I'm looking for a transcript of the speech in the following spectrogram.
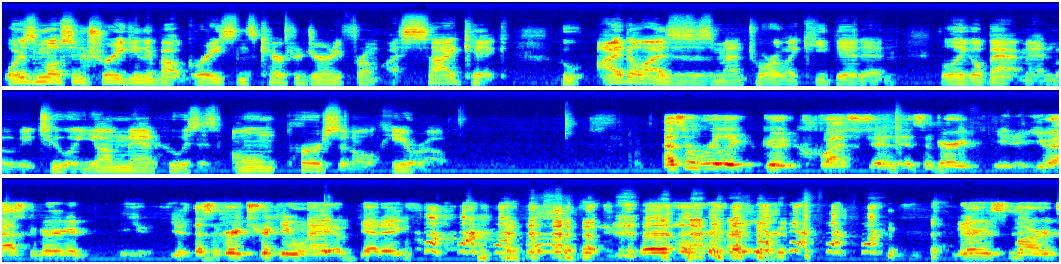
What is most intriguing about Grayson's character journey from a sidekick who idolizes his mentor like he did in the Lego Batman movie to a young man who is his own personal hero? That's a really good question. It's a very you, you ask a very good. You, you, that's a very tricky way of getting. very smart.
